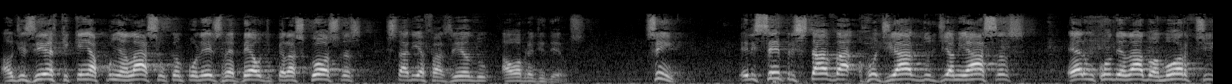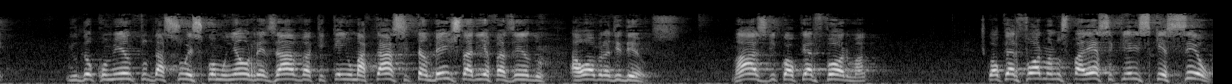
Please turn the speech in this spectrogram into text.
ao dizer que quem apunhalasse um camponês rebelde pelas costas estaria fazendo a obra de Deus. Sim, ele sempre estava rodeado de ameaças, era um condenado à morte e o documento da sua excomunhão rezava que quem o matasse também estaria fazendo a obra de Deus. Mas, de qualquer forma, De qualquer forma, nos parece que ele esqueceu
